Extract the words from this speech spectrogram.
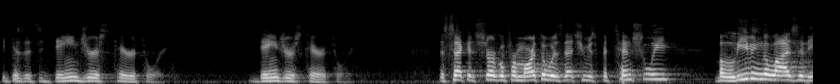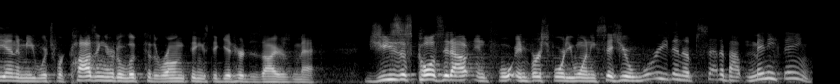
because it's dangerous territory. Dangerous territory. The second struggle for Martha was that she was potentially believing the lies of the enemy, which were causing her to look to the wrong things to get her desires met. Jesus calls it out in, four, in verse 41. He says, You're worried and upset about many things.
